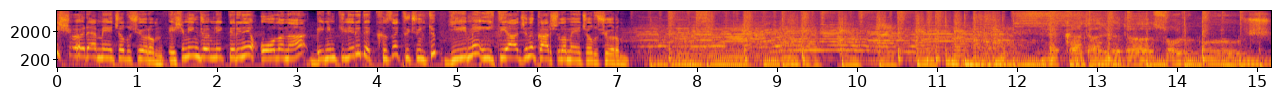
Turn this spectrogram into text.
Dikiş öğrenmeye çalışıyorum. Eşimin gömleklerini oğlana benimkileri de kıza küçültüp giyme ihtiyacını karşılamaya çalışıyorum. Ne kadarı da sormuş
